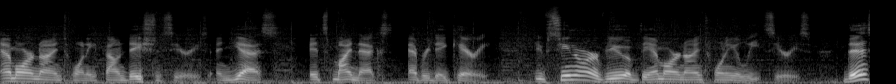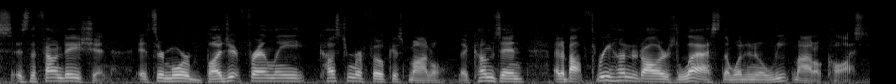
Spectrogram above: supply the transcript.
MR920 Foundation Series, and yes, it's my next everyday carry. You've seen our review of the MR920 Elite Series. This is the Foundation, it's their more budget-friendly, customer-focused model that comes in at about $300 less than what an Elite model costs.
